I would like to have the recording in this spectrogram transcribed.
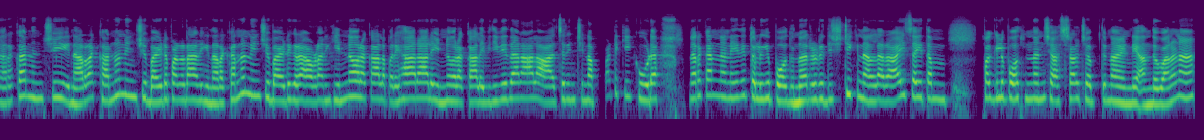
నరక నుంచి నరకన్ను నుంచి బయటపడడానికి నరకన్ను నుంచి బయటకు రావడానికి ఎన్నో రకాల పరిహారాలు ఎన్నో రకాల విధి విధానాలు ఆచరించినప్పటికీ కూడా నరకన్ను అనేది తొలగిపోదు. నరుడి దృష్టికి నల్ల రాయి సైతం పగిలిపోతుందని శాస్త్రాలు చెప్తున్నాయండి. అందువలన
